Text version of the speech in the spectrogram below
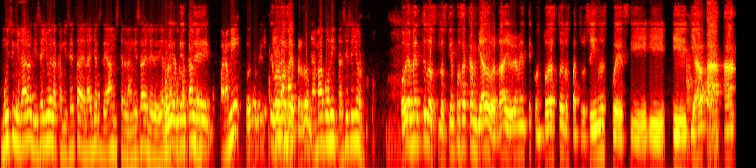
muy similar al diseño de la camiseta del Ajax de Ámsterdam, esa del Herediano la Copa Para mí, es la, más, la, más, bonita, sí señor. Obviamente los, los tiempos han cambiado, ¿verdad? Y obviamente con todo esto de los patrocinios, pues, y, y, y, ha, ha,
